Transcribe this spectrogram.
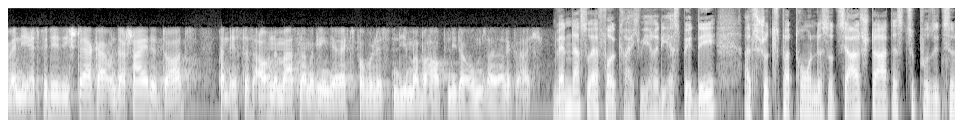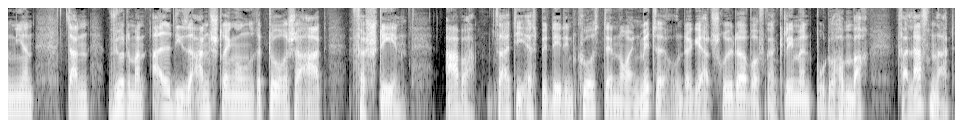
wenn die SPD sich stärker unterscheidet dort, dann ist das auch eine Maßnahme gegen die Rechtspopulisten, die immer behaupten, die da oben seien alle gleich. Wenn das so erfolgreich wäre, die SPD als Schutzpatron des Sozialstaates zu positionieren, dann würde man all diese Anstrengungen rhetorischer Art verstehen. Aber seit die SPD den Kurs der neuen Mitte unter Gerhard Schröder, Wolfgang Clement, Bodo Hombach verlassen hat,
